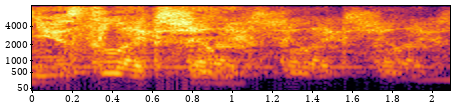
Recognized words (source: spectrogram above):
New selection.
